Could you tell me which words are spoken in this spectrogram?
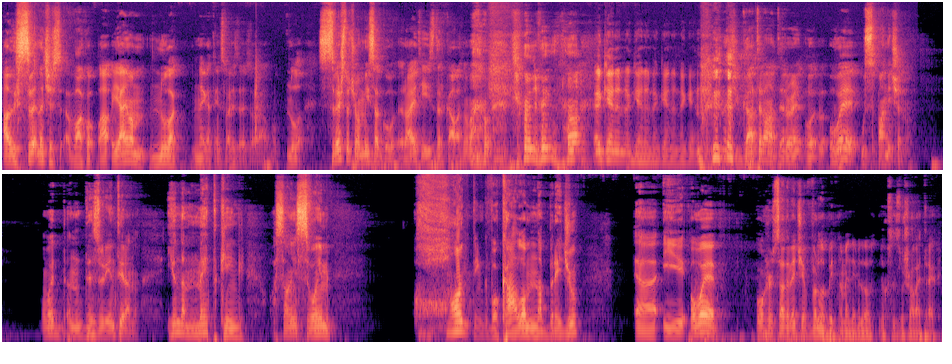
ali sve, znači, ovako, ja imam nula negativnih stvari za ovaj album. Nula. Sve što ćemo mi sad raditi je izdrkavati. Zna- Again and again and again and again. Znači, guttural na teror ovo je uspaničeno. Ovo je ono, dezorijentirano. I onda Matt King sa onim svojim haunting vokalom na bridžu. E, I ovo je, ovo što ću sad reći je vrlo bitno meni bilo dok sam slušao ovaj track. E,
